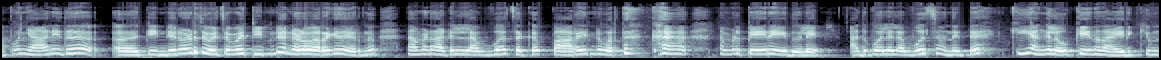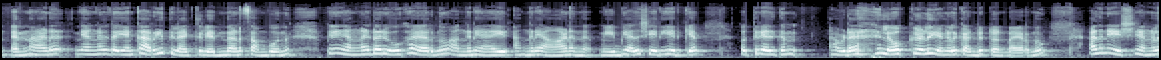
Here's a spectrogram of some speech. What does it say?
അപ്പോൾ ഞാനിത് ടിൻഡിനോട് ചോദിച്ചപ്പോൾ ടിൻഡു എന്നോട് പറയുകയായിരുന്നു നമ്മുടെ നാട്ടിൽ ലവേഴ്സൊക്കെ പാറയിന്റെ പുറത്ത് നമ്മൾ പേര് ചെയ്തൂലേ അതുപോലെ ലവേഴ്സ് വന്നിട്ട് കീ അങ്ങ് ലോക്ക് ചെയ്യുന്നതായിരിക്കും എന്നാണ് ഞങ്ങളുടെ ഞങ്ങൾക്ക് അറിയത്തില്ല ആക്ച്വലി എന്താണ് സംഭവം എന്ന് പിന്നെ ഞങ്ങളുടെ ഒരു ഊഹമായിരുന്നു അങ്ങനെ ആയി അങ്ങനെ ആണെന്ന്. മേ ബി അത് ശരിയായിരിക്കാം. ഒത്തിരി അധികം അവിടെ ലോക്കുകൾ ഞങ്ങൾ കണ്ടിട്ടുണ്ടായിരുന്നു. അതിനുശേഷം ഞങ്ങൾ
